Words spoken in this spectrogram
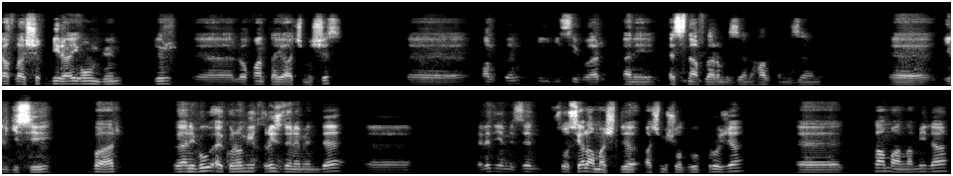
yaklaşık bir ay 10 gündür e, lokantayı açmışız. Ee, halkın ilgisi var. Yani esnaflarımızın, halkımızın e, ilgisi var. Yani bu ekonomik kriz döneminde e, belediyemizin sosyal amaçlı açmış olduğu proje e, tam anlamıyla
